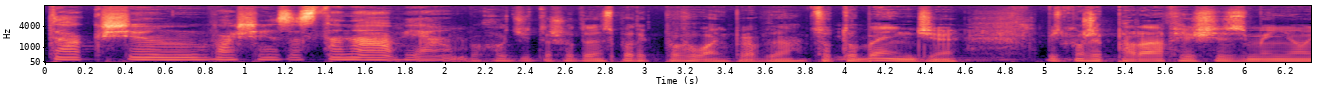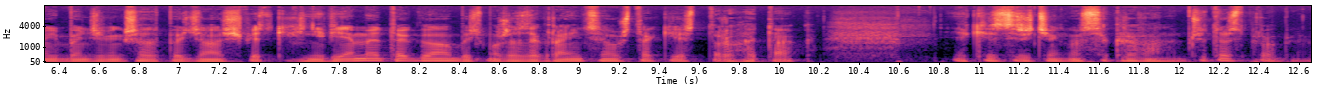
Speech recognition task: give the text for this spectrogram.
tak się właśnie zastanawiam. Bo chodzi też o ten spadek powołań, prawda? Co to będzie? Być może parafie się zmienią i będzie większa odpowiedzialność świeckich. Nie wiemy tego. Być może za granicą już tak jest, trochę tak, jak jest z życiem konsekrowanym. Czy to jest problem?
